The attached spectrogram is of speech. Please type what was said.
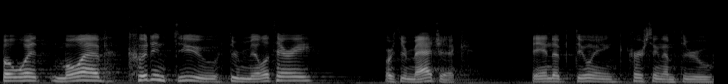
But what Moab couldn't do through military or through magic, they end up doing, cursing them through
